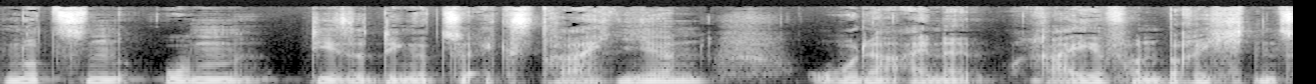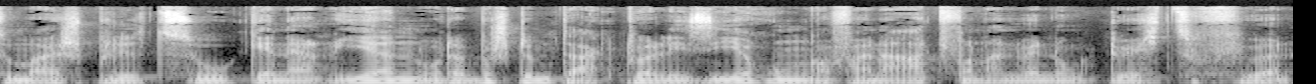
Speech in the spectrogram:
nutzen, um diese Dinge zu extrahieren oder eine Reihe von Berichten zum Beispiel zu generieren oder bestimmte Aktualisierungen auf eine Art von Anwendung durchzuführen.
